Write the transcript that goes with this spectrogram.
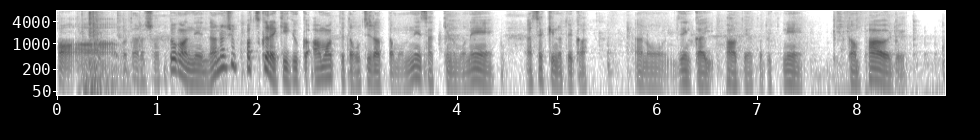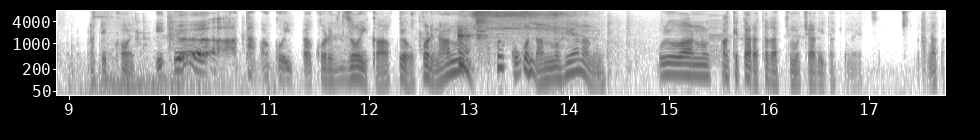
あ。ただショットガンね70発くらい結局余ってたオチだったもんねさっきのもね。あさっきのというかあの前回パートやった時ね。ガンパウダーあでっかい。えうわタバコいっぱい。これゾイか？これこれ何のこれここ何の部屋なのよ？これはあの開けたらただ気持ち悪いだけのやつ。ちょっとなんか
